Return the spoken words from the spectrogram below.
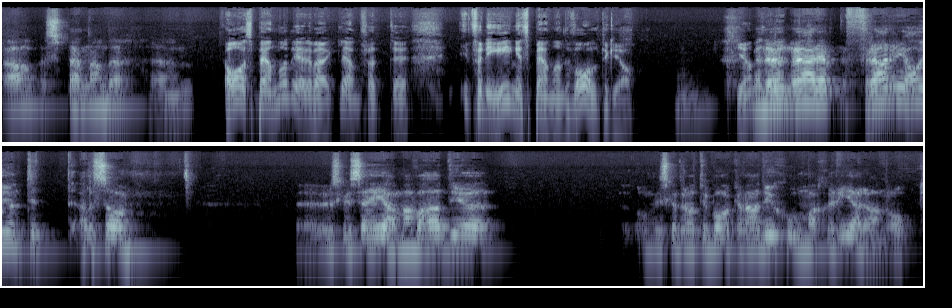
ja, spännande. Mm. Ja, spännande är det verkligen, för, att, eh, för det är inget spännande val tycker jag. Mm. Men nu, nu är det, Ferrari har ju inte, alltså, hur ska vi säga, man hade ju, om vi ska dra tillbaka, vi hade ju Schumacher-eran och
